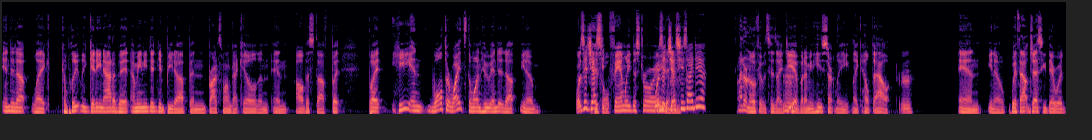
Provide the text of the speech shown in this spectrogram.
ended up like completely getting out of it. I mean, he did get beat up and Brock's mom got killed and and all this stuff, but but he and Walter White's the one who ended up, you know, was it his whole family destroyed. Was it and- Jesse's idea? I don't know if it was his idea, but I mean, he certainly like helped out. Mm. And you know, without Jesse, there would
